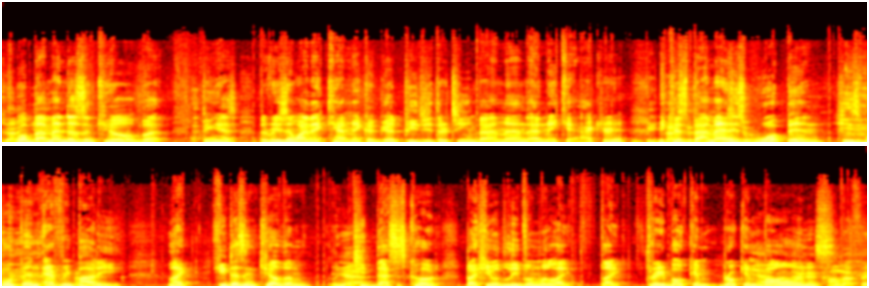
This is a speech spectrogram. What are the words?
gonna? Well, get? Batman doesn't kill, but thing is, the reason why they can't make a good PG thirteen Batman and make it accurate Because because, Batman is whooping. He's whooping everybody. Like he doesn't kill them. Yeah. He, that's his code. But he would leave them with like like three broken broken Yeah, they're in a bones. coma for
